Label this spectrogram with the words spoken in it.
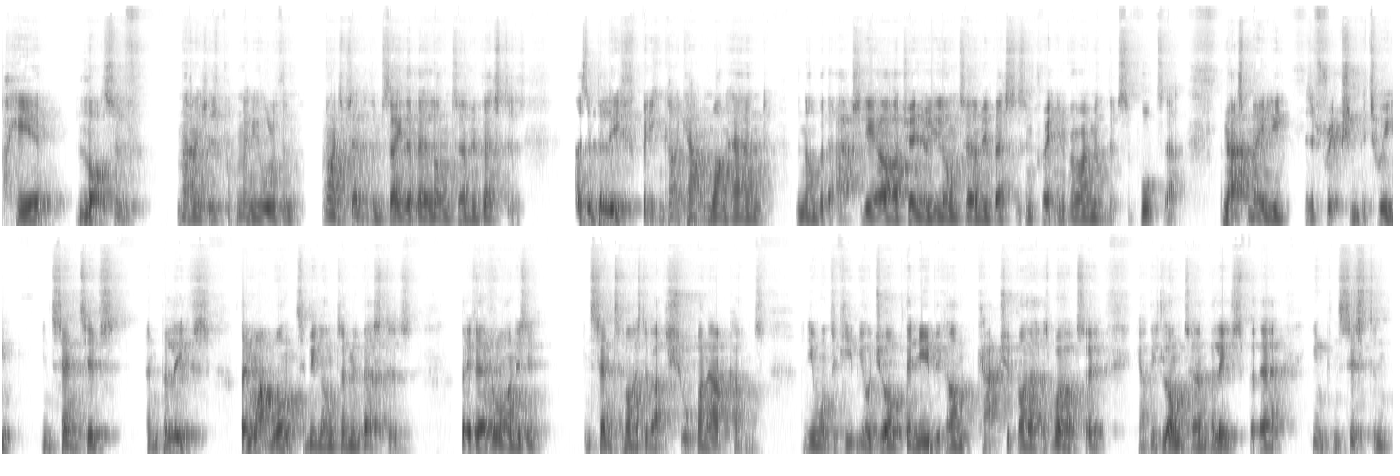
I hear lots of managers, maybe all of them, 90% of them say that they're long term investors as a belief, but you can kind of count on one hand the number that actually are genuinely long term investors and create an environment that supports that. And that's mainly there's a friction between incentives and beliefs. They might want to be long term investors, but if everyone is incentivized about the short run outcomes, and you want to keep your job, then you become captured by that as well. So you have these long term beliefs, but they're inconsistent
